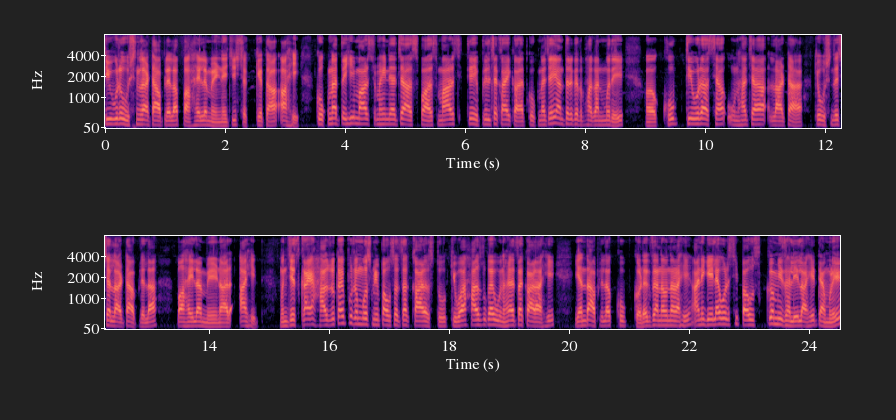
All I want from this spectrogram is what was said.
तीव्र उष्णलाटा आपल्याला पाहायला मिळण्याची शक्यता आहे. कोकणातही मार्च महिन्याच्या आसपास मार्च ते एप्रिलच्या काही काळात कोकणाच्याही अंतर्गत भागांमध्ये खूप तीव्र अशा उन्हाच्या लाटा किंवा उष्णतेच्या लाटा आपल्याला पाहायला मिळणार आहेत. म्हणजेच काय हा जो काय पुरमोसमी पावसाचा काळ असतो किंवा हा जो काय उन्हाळ्याचा काळ आहे यंदा आपल्याला खूप कडक जाणवणार आहे. आणि गेल्या वर्षी पाऊस कमी झालेला आहे त्यामुळे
